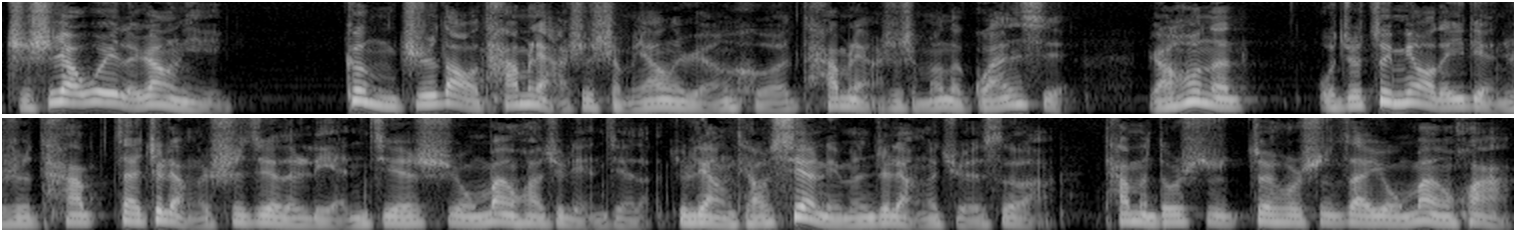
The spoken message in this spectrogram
只是要为了让你更知道他们俩是什么样的人和他们俩是什么样的关系。然后呢？我觉得最妙的一点就是，他在这两个世界的连接是用漫画去连接的。就两条线里面这两个角色啊，他们都是最后是在用漫画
